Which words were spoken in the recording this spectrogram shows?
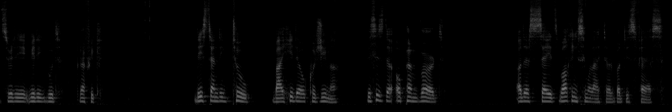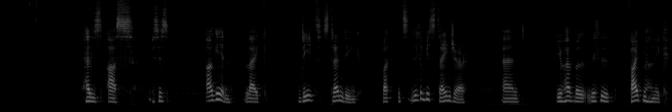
It's really, really good graphic. Death Stranding 2 by Hideo Kojima. This is the open world. Others say it's walking simulator, but this fails. Hell is Us. This is again like Death Stranding, but it's a little bit stranger, and you have a little fight mechanic.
